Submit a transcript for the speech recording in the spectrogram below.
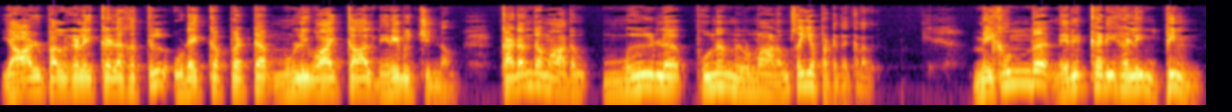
யாழ் பல்கலைக்கழகத்தில் உடைக்கப்பட்ட முள்ளிவாய்க்கால் நினைவுச் சின்னம் கடந்த மாதம் மீள புனர் நிர்மாணம் செய்யப்பட்டிருக்கிறது. மிகுந்த நெருக்கடிகளின் பின்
